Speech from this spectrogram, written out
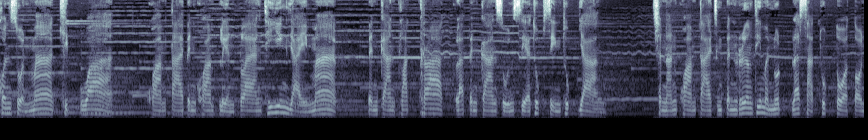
คนส่วนมากคิดว่า ความตายเป็นความเปลี่ยนแปลงที่ยิ่งใหญ่มาก เป็นการพลัดพรากและเป็นการสูญเสียทุกสิ่งทุกอย่าง ฉะนั้นความตายจึงเป็นเรื่องที่มนุษย์และสัตว์ทุกตัวตน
